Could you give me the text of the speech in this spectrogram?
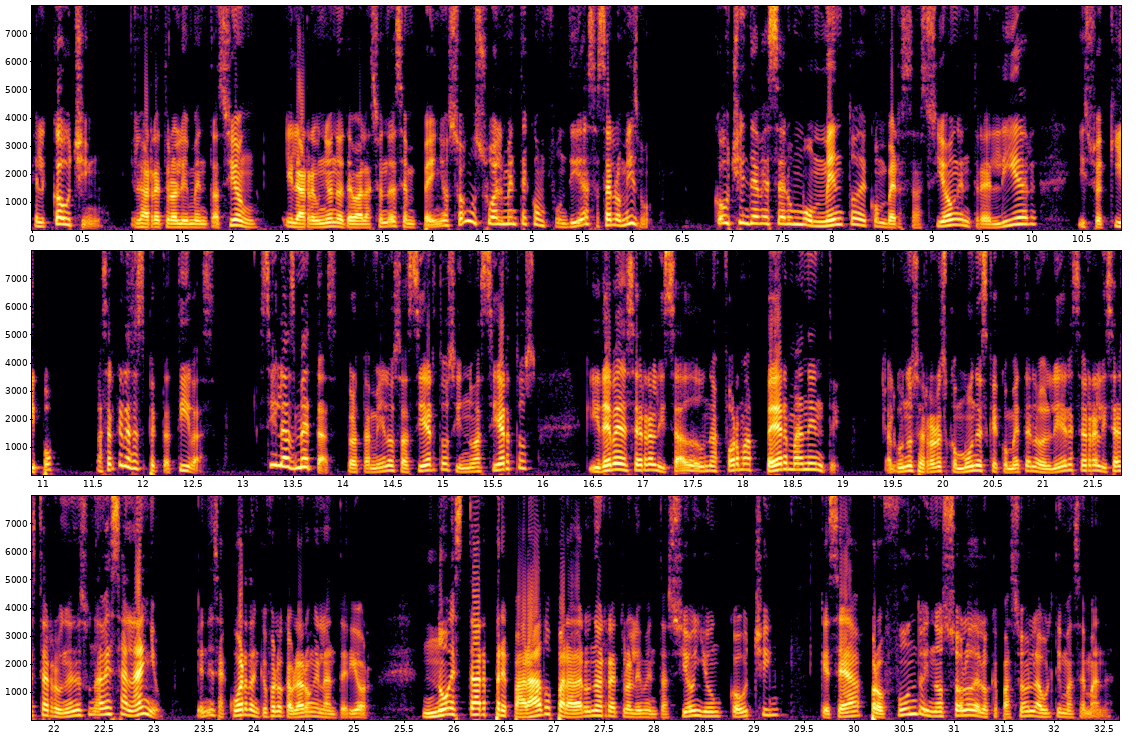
El coaching, la retroalimentación y las reuniones de evaluación de desempeño son usualmente confundidas a hacer lo mismo. Coaching debe ser un momento de conversación entre el líder y su equipo acerca de las expectativas, sí las metas, pero también los aciertos y no aciertos, y debe de ser realizado de una forma permanente. Algunos errores comunes que cometen los líderes es realizar estas reuniones una vez al año. Ya ni se acuerdan qué fue lo que hablaron en la anterior. No estar preparado para dar una retroalimentación y un coaching que sea profundo y no solo de lo que pasó en la última semana.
